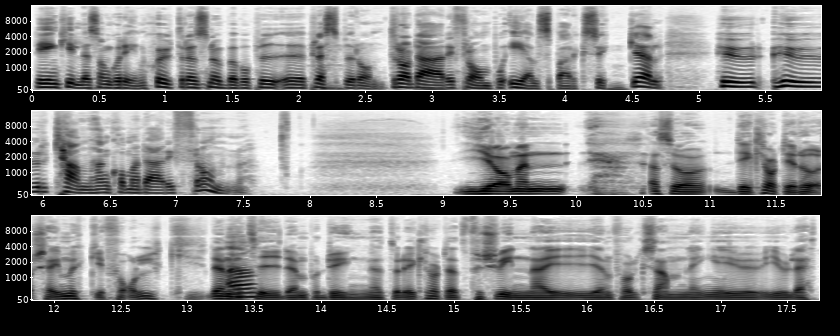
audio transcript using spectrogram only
det är en kille som går in, skjuter en snubbe på eh, Pressbyrån, drar därifrån på elsparkcykel. Mm. Hur, hur kan han komma därifrån? Ja men alltså det är klart det rör sig mycket folk den här ja. tiden på dygnet och det är klart att försvinna i en folksamling är ju, är ju lätt.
